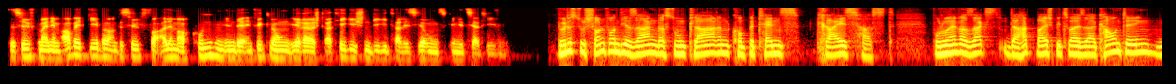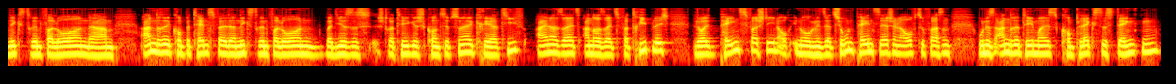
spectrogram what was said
Das hilft meinem Arbeitgeber und das hilft vor allem auch Kunden in der Entwicklung ihrer strategischen Digitalisierungsinitiativen. Würdest du schon von dir sagen, dass du einen klaren Kompetenzkreis hast? Wo du einfach sagst, da hat beispielsweise Accounting nichts drin verloren, da haben andere Kompetenzfelder nichts drin verloren. Bei dir ist es strategisch, konzeptionell, kreativ einerseits, andererseits vertrieblich, bedeutet Pains verstehen, auch in Organisationen Pains sehr schnell aufzufassen. Und das andere Thema ist komplexes Denken,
